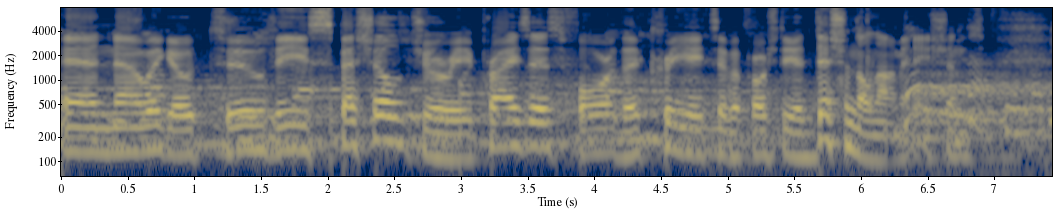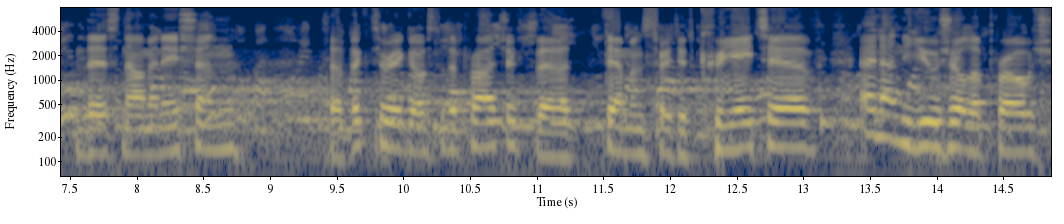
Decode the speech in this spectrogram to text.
And now we go to the special jury prizes for the creative approach, the additional nominations. This nomination, the victory goes to the project that demonstrated creative and unusual approach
